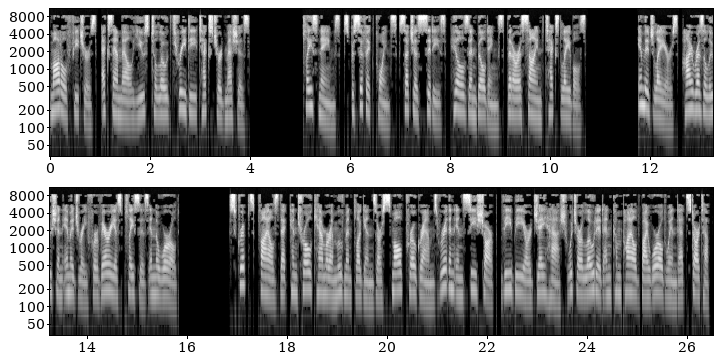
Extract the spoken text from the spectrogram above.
Model features, XML used to load 3D textured meshes. Place names, specific points such as cities, hills and buildings that are assigned text labels. Image layers, high-resolution imagery for various places in the world. Scripts, files that control camera movement plugins are small programs written in C Sharp, VB or JHash which are loaded and compiled by WorldWind at startup.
